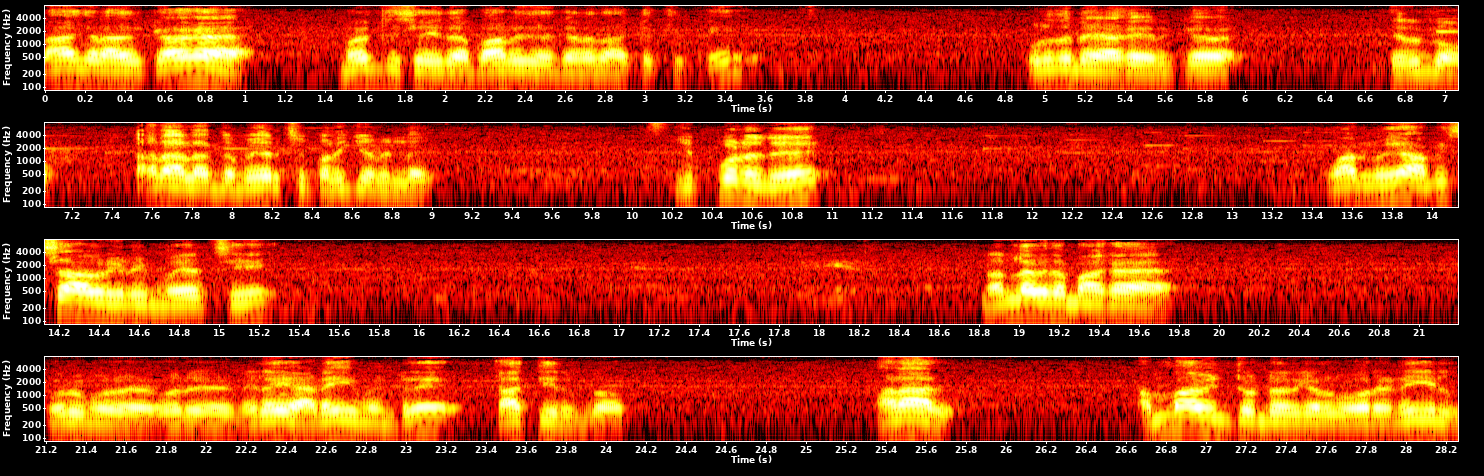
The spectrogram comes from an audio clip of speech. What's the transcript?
நாங்கள் அதற்காக முயற்சி செய்த பாரதிய ஜனதா கட்சிக்கு உறுதுணையாக இருக்க இருந்தோம். ஆனால் அந்த முயற்சி பலிக்கவில்லை. இப்பொழுது மாண்புமிகு அமித்ஷா அவர்களின் முயற்சி நல்ல விதமாக ஒரு ஒரு நிலையை அடையும் என்று காத்திருந்தோம். ஆனால் அம்மாவின் தொண்டர்கள் ஓரணியில்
